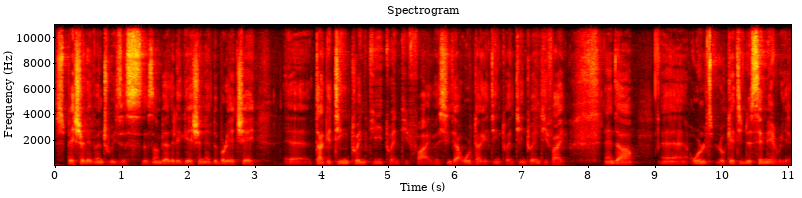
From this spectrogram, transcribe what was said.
special event with this, the Zambia delegation at the WHA uh, targeting 2025. I think they're all targeting 2025 and are uh, all located in the same area.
